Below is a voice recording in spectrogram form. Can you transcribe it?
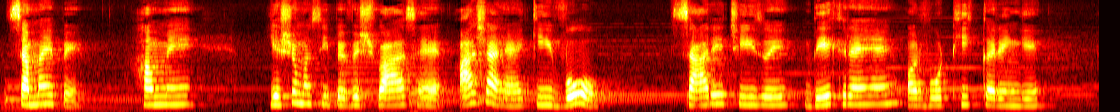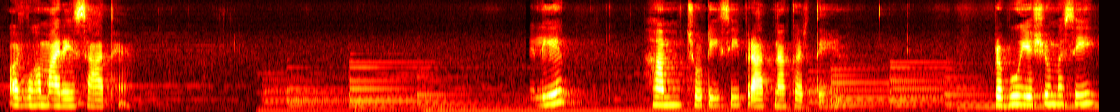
समय पे हमें यीशु मसीह पे विश्वास है, आशा है कि वो सारे चीज़ें देख रहे हैं और वो ठीक करेंगे और वो हमारे साथ हैं। चलिए हम छोटी सी प्रार्थना करते हैं। प्रभु यीशु मसीह,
